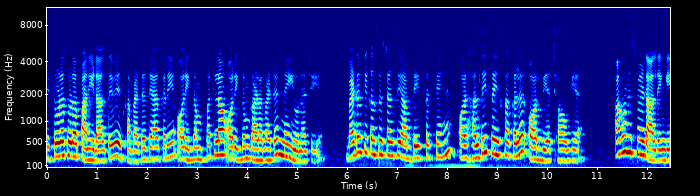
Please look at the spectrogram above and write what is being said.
फिर थोड़ा थोड़ा पानी डालते हुए इसका बैटर तैयार करें और एकदम पतला और एकदम गाढ़ा बैटर नहीं होना चाहिए। बैटर की कंसिस्टेंसी आप देख सकते हैं और हल्दी से इसका कलर और भी अच्छा हो गया है। अब हम इसमें डाल देंगे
